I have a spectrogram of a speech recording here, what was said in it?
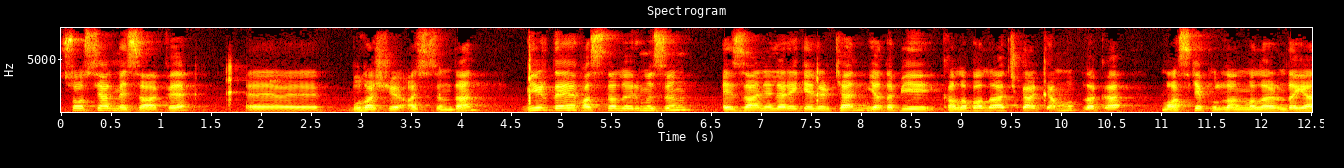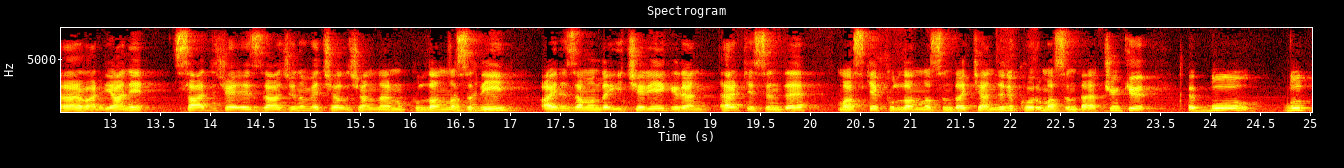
sosyal mesafe e, bulaşı açısından. Bir de hastalarımızın eczanelere gelirken ya da bir kalabalığa çıkarken mutlaka maske kullanmalarında yarar var. Yani sadece eczacının ve çalışanların kullanması değil, aynı zamanda içeriye giren herkesin de maske kullanmasında, kendini korumasında. Çünkü e, bu bu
